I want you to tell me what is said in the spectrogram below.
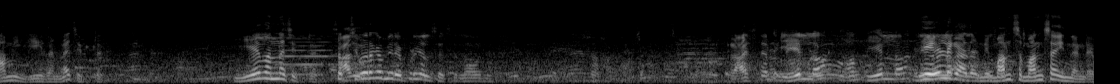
ఆమె ఏదన్నా చెప్తుంది. ఏమన్నా చెప్తుంది. సార్ చివరిగా మీరు ఎప్పుడు కలిసారు సార్? లావణ్య? ఏళ్ళు? కాదండి మంత్స్ మంత్స్ అయిందండి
